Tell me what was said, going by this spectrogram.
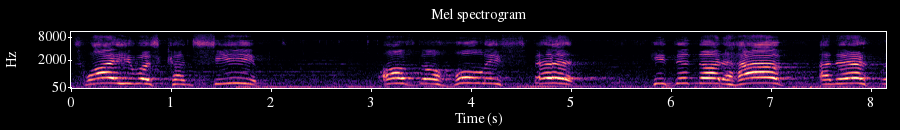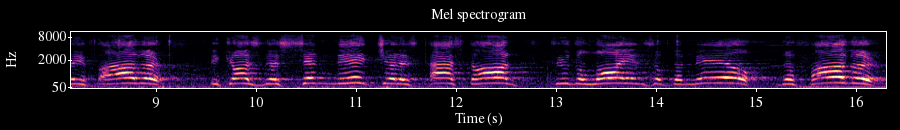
It's why he was conceived of the Holy Spirit. He did not have an earthly father because the sin nature is passed on through the loins of the male, the father.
